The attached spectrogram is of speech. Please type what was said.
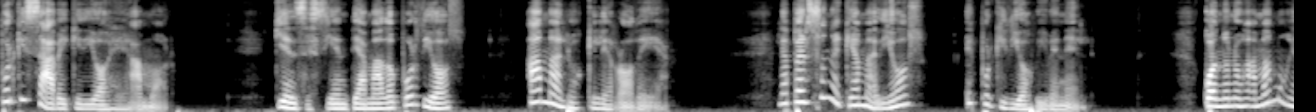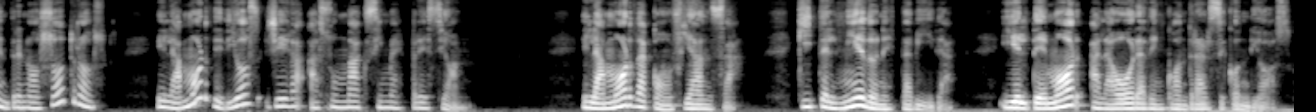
porque sabe que Dios es amor. Quien se siente amado por Dios, ama a los que le rodean. La persona que ama a Dios es porque Dios vive en él. Cuando nos amamos entre nosotros, el amor de Dios llega a su máxima expresión. El amor da confianza, quita el miedo en esta vida y el temor a la hora de encontrarse con Dios.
